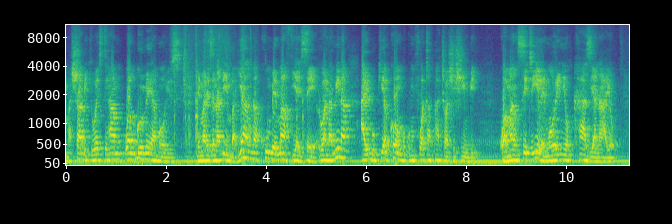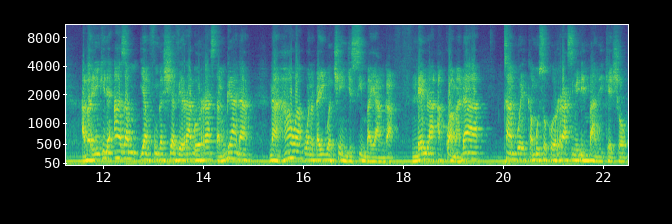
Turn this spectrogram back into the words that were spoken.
Mashabiki West Ham wamgomea Moyes. Ni Mariza na Dimba, Yanga kumbe mafia ise. Rwanda Mina aibukia Kongo kumfuata pacha wa Shishimbi kwa Man City ile Mourinho kazi anayo. Habari nyingine, Azam yamfungashia virago Rasta Mgana na hawa wanadaiwa chenji Simba Yanga. Ndemla akwama da Tambwe Kamusoko rasmi dimbani kesho.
